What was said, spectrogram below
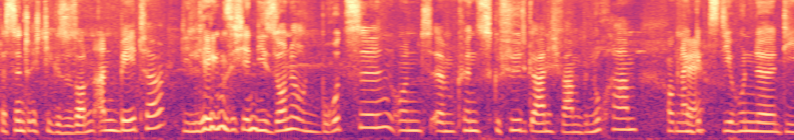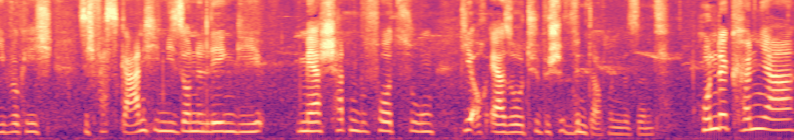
das sind richtige Sonnenanbeter. Die legen sich in die Sonne und brutzeln und ähm, können es gefühlt gar nicht warm genug haben. Okay. Und dann gibt es die Hunde, die wirklich sich fast gar nicht in die Sonne legen, die mehr Schatten bevorzugen, die auch eher so typische Winterhunde sind. Hunde können ja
